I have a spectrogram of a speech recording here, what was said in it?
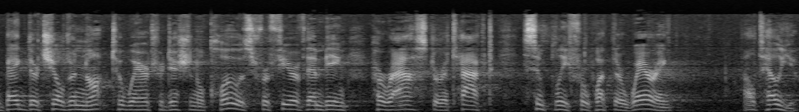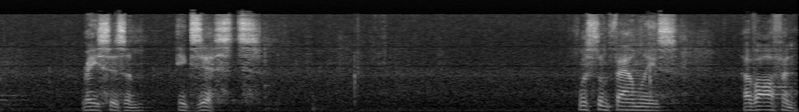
who beg their children not to wear traditional clothes for fear of them being harassed or attacked simply for what they're wearing, I'll tell you, racism exists. Muslim families have often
